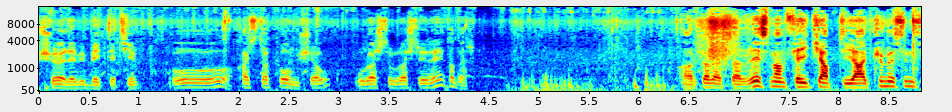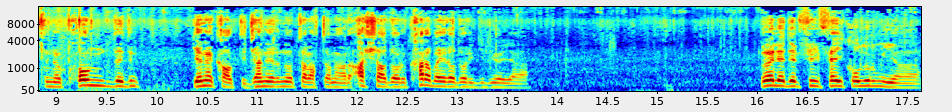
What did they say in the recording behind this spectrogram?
şöyle bir bekleteyim. Oo kaç dakika olmuş ya? Uğraştı uğraştı nereye kadar? Arkadaşlar resmen fake yaptı ya. Kümesin üstüne kondu dedim. Gene kalktı. Caner'in o taraftan ağrı. Aşağı doğru Karabayır'a doğru gidiyor ya. Böyle de fi- fake olur mu ya?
